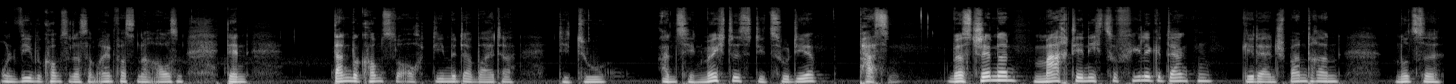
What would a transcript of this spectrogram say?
und wie bekommst du das am einfachsten nach außen, denn dann bekommst du auch die Mitarbeiter, die du anziehen möchtest, die zu dir passen. Wirst gendern, mach dir nicht zu viele Gedanken, geh da entspannt ran, nutze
